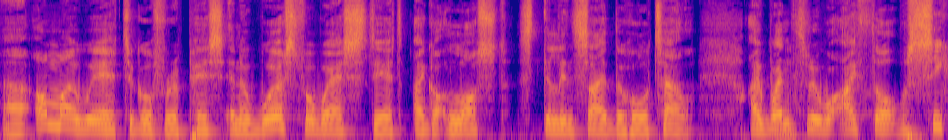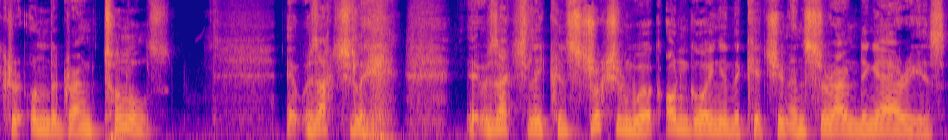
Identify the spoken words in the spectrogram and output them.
Uh, on my way to go for a piss, in a worse for wear state, I got lost, still inside the hotel. I went through what I thought were secret underground tunnels it was actually it was actually construction work ongoing in the kitchen and surrounding areas.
